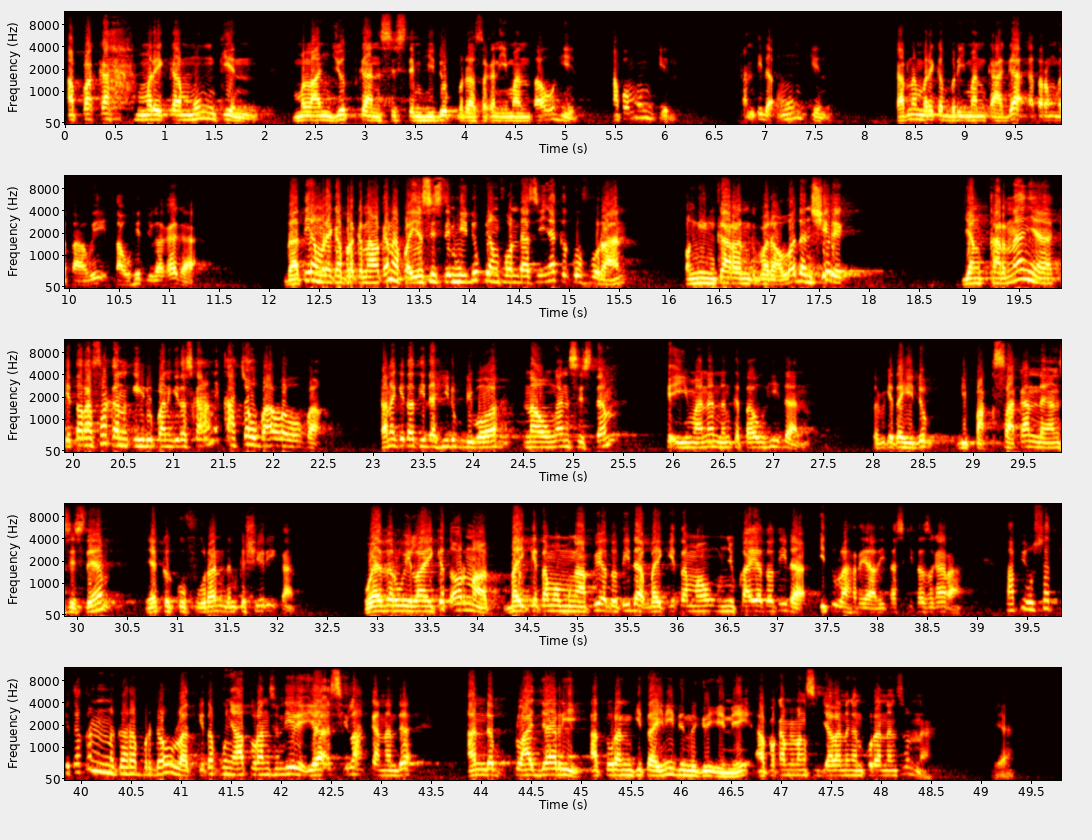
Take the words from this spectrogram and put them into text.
apakah mereka mungkin melanjutkan sistem hidup berdasarkan iman tauhid? Apa mungkin? Kan tidak mungkin. Karena mereka beriman kagak, kata orang Betawi, tauhid juga kagak. Berarti yang mereka perkenalkan apa? Ya sistem hidup yang fondasinya kekufuran, pengingkaran kepada Allah dan syirik. Yang karenanya kita rasakan kehidupan kita sekarang ini kacau balau, Pak. Karena kita tidak hidup di bawah naungan sistem keimanan dan ketauhidan tapi kita hidup dipaksakan dengan sistem ya kekufuran dan kesyirikan whether we like it or not baik kita mau mengakui atau tidak baik kita mau menyukai atau tidak itulah realitas kita sekarang tapi Ustadz kita kan negara berdaulat kita punya aturan sendiri ya silahkan anda anda pelajari aturan kita ini di negeri ini apakah memang sejalan dengan Quran dan Sunnah? Ya.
